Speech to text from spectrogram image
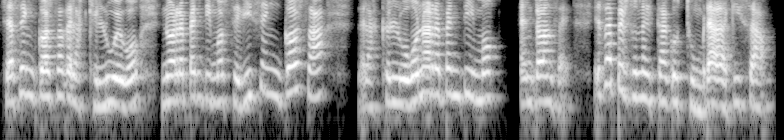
se hacen cosas de las que luego no arrepentimos, se dicen cosas de las que luego no arrepentimos. Entonces, esa persona está acostumbrada quizá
